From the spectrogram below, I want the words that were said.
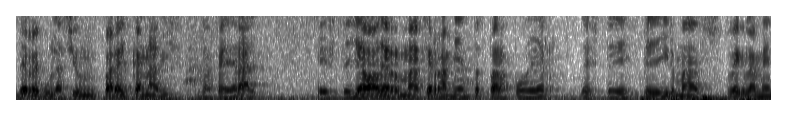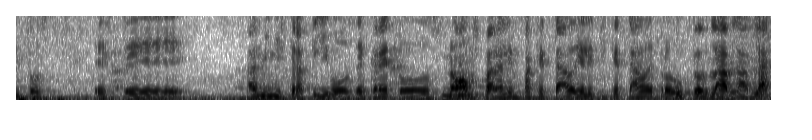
de regulación para el cannabis, la federal. Este, ya va a haber más herramientas para poder este, expedir más reglamentos este, administrativos, decretos, NOMS para el empaquetado y el etiquetado de productos, bla, bla, bla.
